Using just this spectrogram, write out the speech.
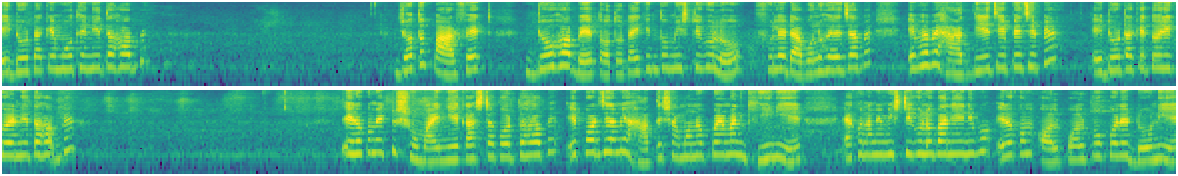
এই ডোটাকে মথে নিতে হবে। যত পারফেক্ট ডো হবে, ততটাই কিন্তু মিষ্টিগুলো ফুলে ডাবল হয়ে যাবে। এভাবে হাত দিয়ে চেপে চেপে এই ডোটাকে তৈরি করে নিতে হবে। এরকম একটু সময় নিয়ে কাজটা করতে হবে। এ পর্যায়ে আমি হাতে সামান্য পরিমাণ ঘি নিয়ে এখন আমি মিষ্টিগুলো বানিয়ে নিব। এরকম অল্প অল্প করে ডো নিয়ে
